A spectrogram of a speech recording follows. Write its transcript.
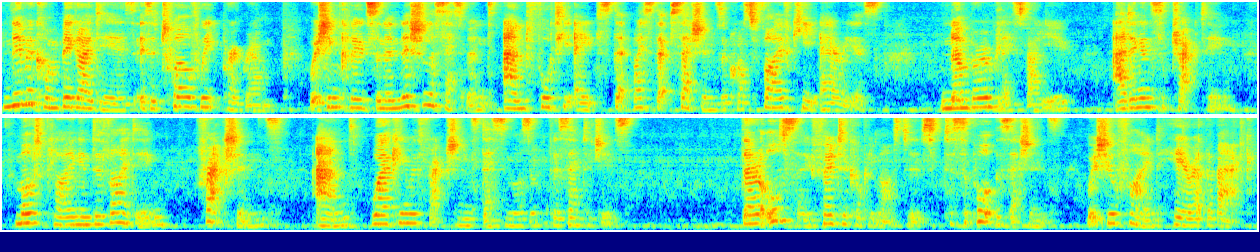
Numicon Big Ideas is a 12-week programme which includes an initial assessment and 48 step-by-step sessions across five key areas. Number and place value, adding and subtracting, multiplying and dividing, fractions, and working with fractions, decimals, and percentages. There are also photocopy masters to support the sessions, which you'll find here at the back.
